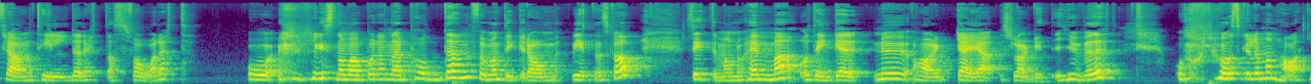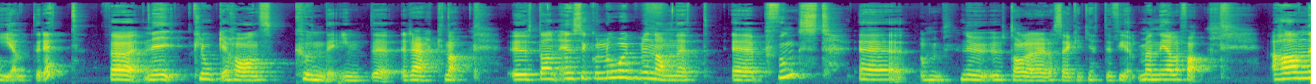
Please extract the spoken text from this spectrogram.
fram till det rätta svaret. Och lyssnar man på den här podden för man tycker om vetenskap sitter man nog hemma och tänker nu har Gaia slagit i huvudet. Och då skulle man ha helt rätt. För nej, kloke Hans kunde inte räkna. Utan en psykolog vid namnet eh, Pfungst, eh, mm, nu uttalar jag det säkert jättefel, men i alla fall Han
